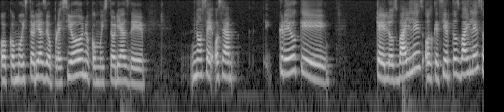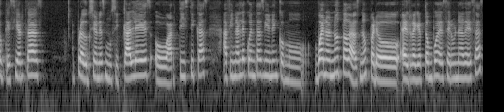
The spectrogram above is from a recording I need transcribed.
o como historias de opresión o como historias de no sé, o sea, creo que que los bailes o que ciertos bailes o que ciertas producciones musicales o artísticas, a final de cuentas vienen como, bueno, no todas, ¿no? Pero el reggaetón puede ser una de esas,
